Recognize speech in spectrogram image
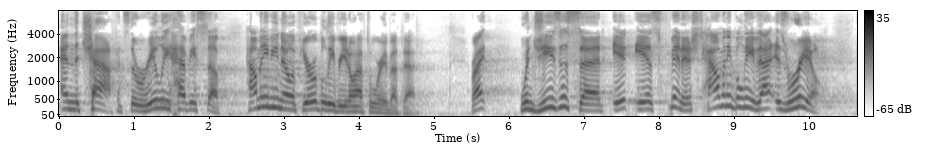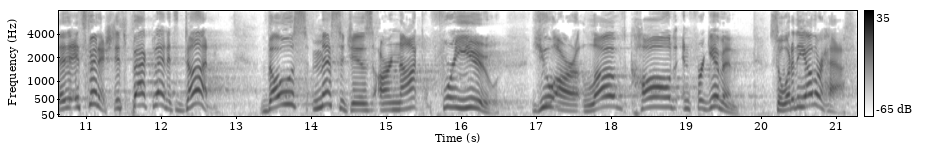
and the chaff. It's the really heavy stuff. How many of you know if you're a believer, you don't have to worry about that? Right? When Jesus said, It is finished, how many believe that is real? It's finished. It's back then. It's done. Those messages are not for you. You are loved, called, and forgiven. So, what are the other half?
